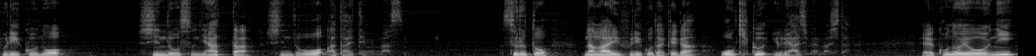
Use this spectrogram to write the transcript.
振り子の振動数に合った振動を与えてみます。すると長い振り子だけが大きく揺れ始めました。このように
